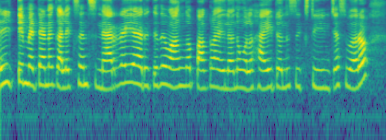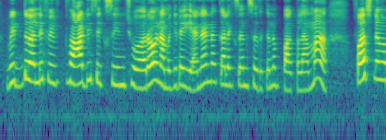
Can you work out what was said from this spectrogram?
அல்டிமேட்டான கலெக்ஷன்ஸ் நிறைய இருக்குது. வாங்க பார்க்கலாம். இதில் வந்து உங்களுக்கு ஹைட் வந்து சிக்ஸ்டி இன்ச்சஸ் வரும். வித் வந்து ஃபிஃப்ட் ஃபார்ட்டி சிக்ஸ் இன்ச் வரும். நம்மக்கிட்ட என்னென்ன கலெக்ஷன்ஸ் இருக்குன்னு பார்க்கலாமா? ஃபர்ஸ்ட் நம்ம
